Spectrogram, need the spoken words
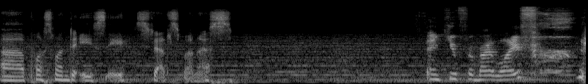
Uh, plus one to AC status bonus. Thank you for my life.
